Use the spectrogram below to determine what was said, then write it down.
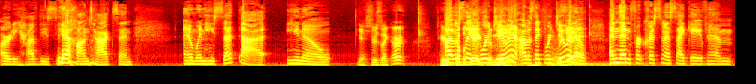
already have these Yeah. contacts and and when he said that, you know, yeah, she was like, all right, here's a I was couple like, gigs. we're doing it. I was like, we're We're doing doing it. And then for Christmas, I gave him,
